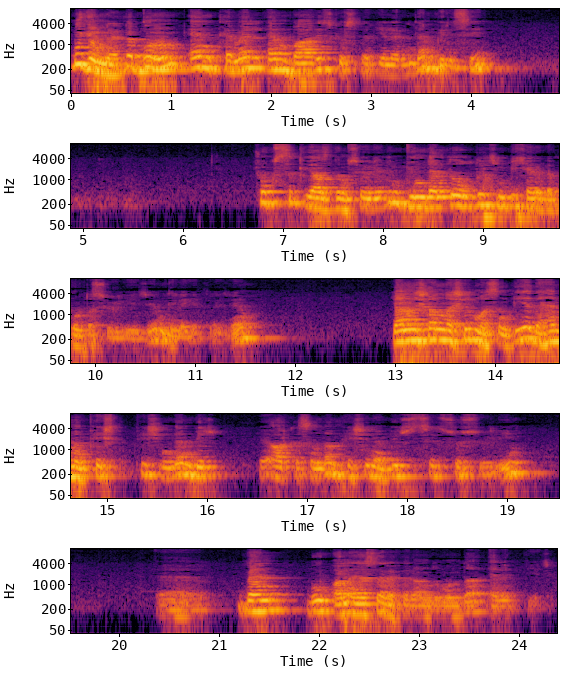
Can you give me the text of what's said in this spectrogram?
Bugünlerde bunun en temel, en bariz göstergelerinden birisi çok sık yazdım, söyledim. Gündemde olduğu için bir kere de burada söyleyeceğim, dile getireceğim. Yanlış anlaşılmasın diye de hemen peş, peşinden bir ve arkasından peşine bir söz söyleyeyim. Ee, ben bu anayasa referandumunda evet diyeceğim.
